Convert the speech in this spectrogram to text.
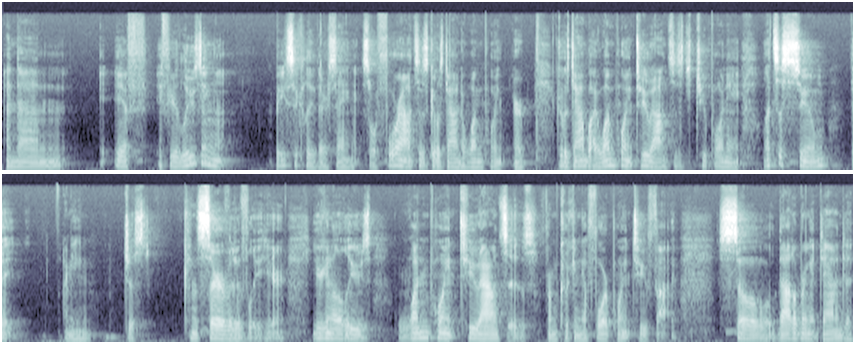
And then if if you're losing basically they're saying so four ounces goes down to one point or goes down by 1.2 ounces to 2.8 let's assume that i mean just conservatively here you're going to lose 1.2 ounces from cooking a 4.25 so that'll bring it down to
